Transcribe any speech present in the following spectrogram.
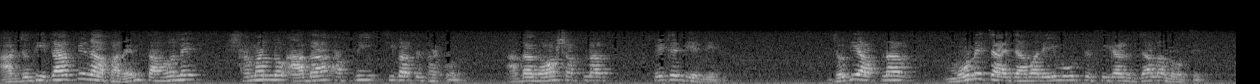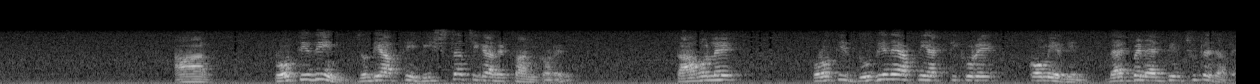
আর যদি এটা আপনি না পারেন, তাহলে সামান্য আদা আপনি চিবাতে থাকুন। আদার রস আপনার পেটে দিয়ে দিন। যদি আপনার মনে চায় যে আমার এই মুহূর্তে সিগারেট জ্বালানো উচিত আর প্রতিদিন যদি আপনি বিশটা সিগারেট পান করেন, তাহলে প্রতি দুদিনে আপনি একটি করে কমিয়ে দিন। দেখবেন একদিন ছুটে যাবে।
